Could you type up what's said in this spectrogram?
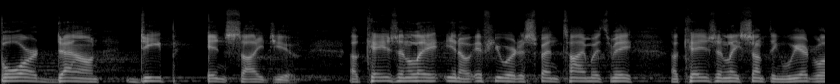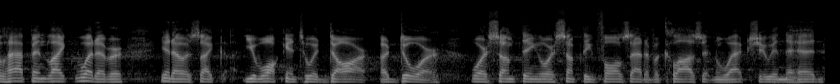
bore down deep inside you. Occasionally, you know, if you were to spend time with me, occasionally something weird will happen, like whatever, you know, it's like you walk into a door, a door or something, or something falls out of a closet and whacks you in the head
